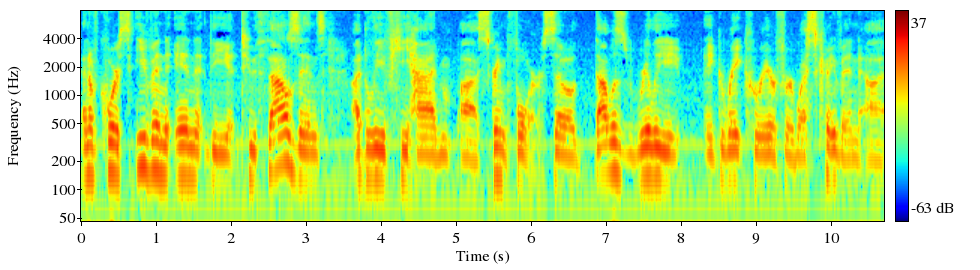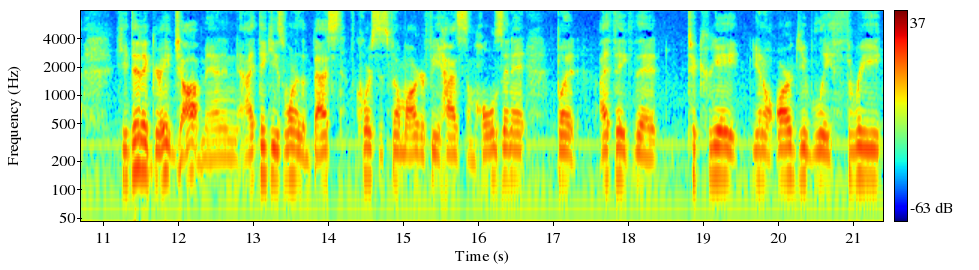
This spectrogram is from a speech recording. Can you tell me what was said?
And of course, even in the 2000s, I believe he had uh, Scream 4. So that was really a great career for Wes Craven. Uh, he did a great job, man, and I think he's one of the best. Of course, his filmography has some holes in it, but I think that to create, you know, arguably three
